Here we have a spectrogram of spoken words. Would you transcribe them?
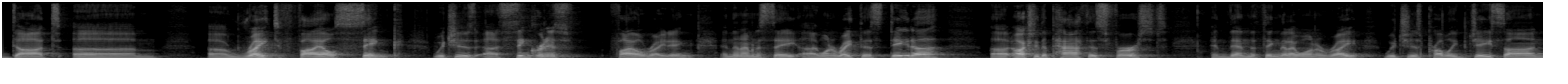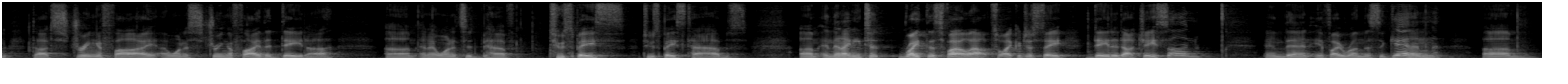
dot um, uh, write file sync, which is synchronous file writing. And then I'm going to say uh, I want to write this data. Uh, oh, actually, the path is first and then the thing that I want to write, which is probably json.stringify. I want to stringify the data, um, and I want it to have two space, two space tabs. Um, and then I need to write this file out. So I could just say data.json, and then if I run this again, um,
